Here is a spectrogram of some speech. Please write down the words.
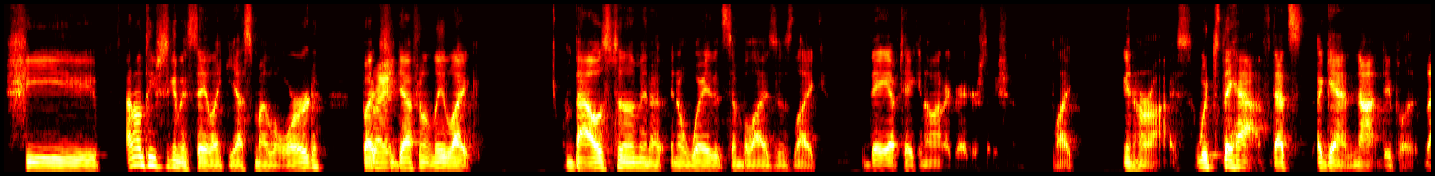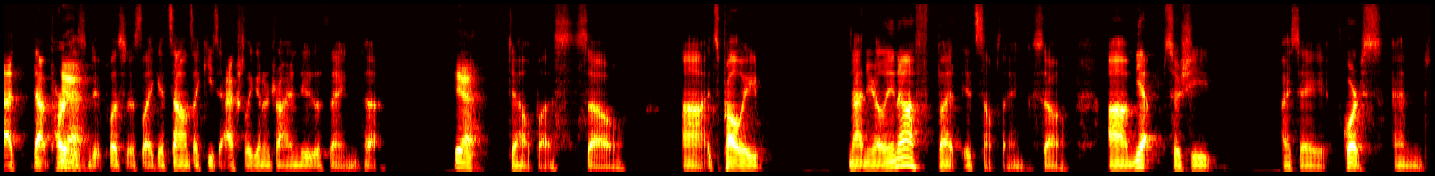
she, I don't think she's gonna say like yes, my lord, but she definitely like bows to them in a in a way that symbolizes like they have taken on a greater station, like in her eyes, which they have. That's again not duplicit. That that part Yeah. isn't duplicitous. Like it sounds like he's actually gonna try and do the thing to Yeah. to help us. So uh, it's probably not nearly enough, but it's something. So um, yeah, so she, I say, of course, and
